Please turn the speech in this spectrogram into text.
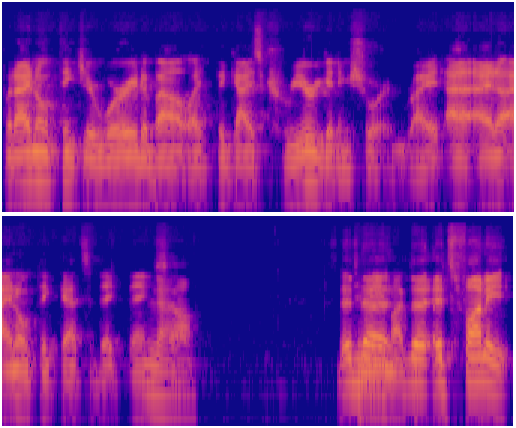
But I don't think you're worried about like the guy's career getting shortened, right? I, I, I don't think that's a big thing. No. So, the, the, the, it's funny.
